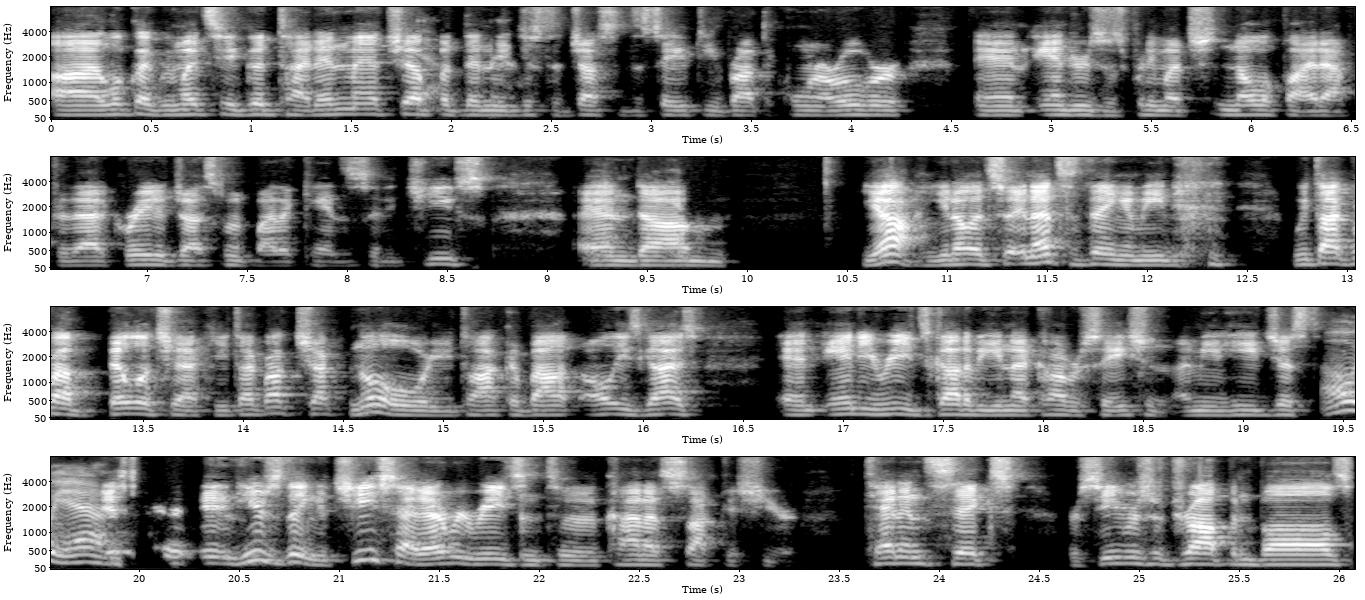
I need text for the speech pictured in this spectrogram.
Uh, it looked like we might see a good tight end matchup, yeah. but then they just adjusted the safety, and brought the corner over, and Andrews was pretty much nullified after that. Great adjustment by the Kansas City Chiefs, and um, yeah, you know, it's and that's the thing. I mean, we talk about Belichick, you talk about Chuck Noll, or you talk about all these guys, and Andy Reid's got to be in that conversation. I mean, he just oh yeah. And here's the thing: the Chiefs had every reason to kind of suck this year. Ten and six, receivers are dropping balls.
